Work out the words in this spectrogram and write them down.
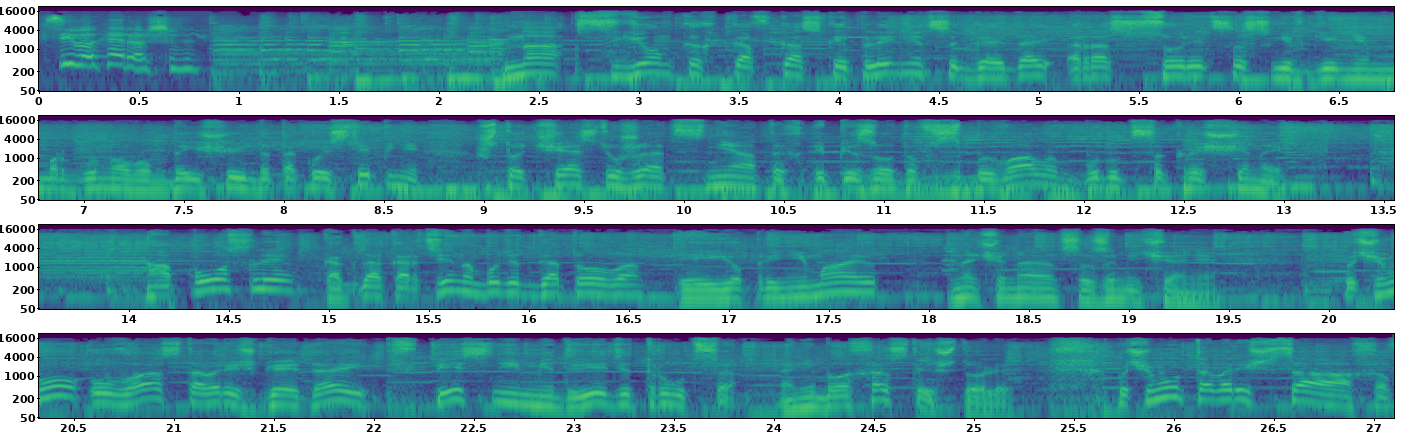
Всего хорошего. На съемках «Кавказской пленницы» Гайдай рассорится с Евгением Маргуновым, да еще и до такой степени, что часть уже отснятых эпизодов с бывалым будут сокращены. А после, когда картина будет готова и ее принимают, начинаются замечания. Почему у вас, товарищ Гайдай, в песне «Медведи трутся»? Они блохастые, что ли? Почему товарищ Саахов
